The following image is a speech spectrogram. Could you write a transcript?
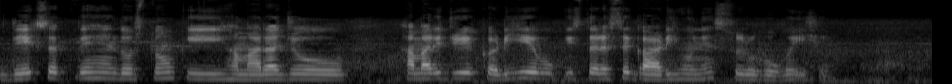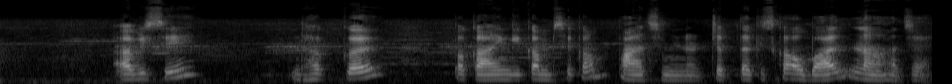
देख सकते हैं दोस्तों कि हमारा जो, हमारी जो ये कड़ी है, वो किस तरह से गाढ़ी होने शुरू हो गई है। अब इसे ढककर पकाएँगे कम से कम पाँच मिनट, जब तक इसका उबाल ना आ जाए।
